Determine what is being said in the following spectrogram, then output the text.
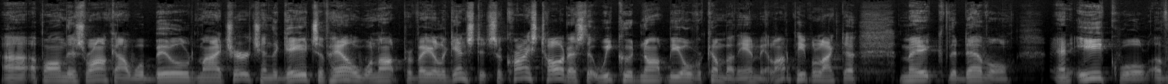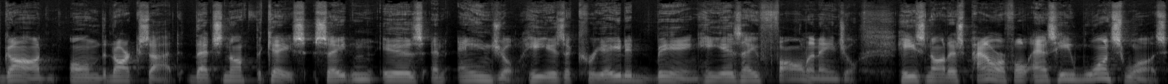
uh, Upon this rock I will build my church, and the gates of hell will not prevail against it. So Christ taught us that we could not be overcome by the enemy. A lot of people like to make the devil an equal of God on the dark side. That's not the case. Satan is an angel, he is a created being, he is a fallen angel. He's not as powerful as he once was.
